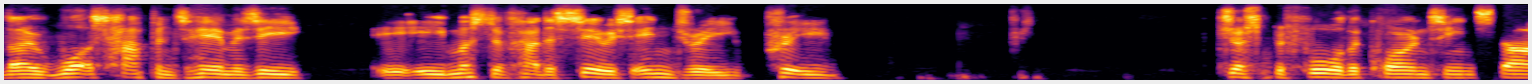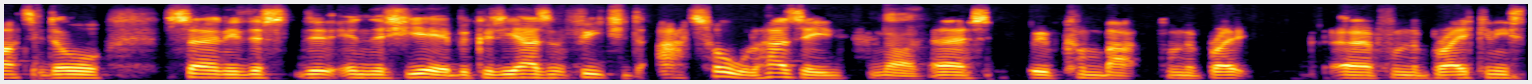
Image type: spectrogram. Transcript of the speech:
I don't know what's happened to him. Is he? He he must have had a serious injury pretty just before the quarantine started, or certainly this in this year, because he hasn't featured at all, has he? No, Uh, since we've come back from the break, uh, from the break, and he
